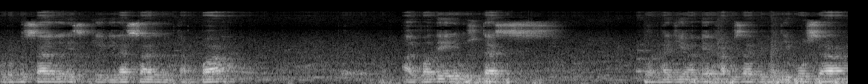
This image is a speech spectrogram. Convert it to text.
Guru Besar SK di Lasal Kampar Al-Fadhil Ustaz Tuan Haji Amir Hamzah bin Haji Musa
